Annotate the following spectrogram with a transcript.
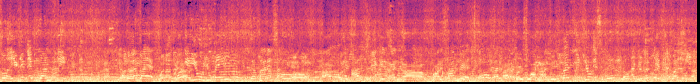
So you give everyone free. Walang bayad. Okay, you, you pay the parents. Ah, only chicken and Paris 100. First 100. But the queue is you know. I cannot eat. I want to eat. I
